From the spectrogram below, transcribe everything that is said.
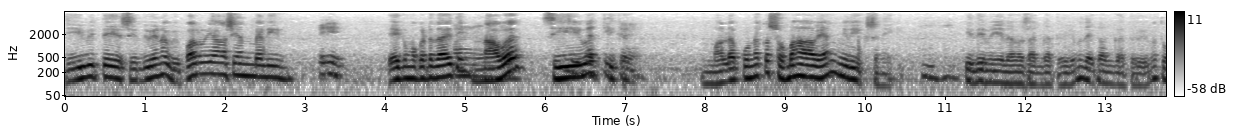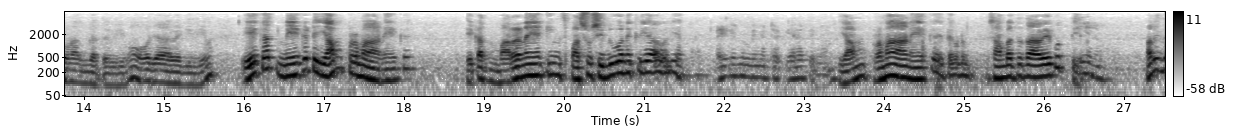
ජීවිතයේ සිදුවෙන විපර්යාශයන් බැලීම. ඒක මොකට දයිති නව සීවතිකය මලකුණක ස්වභාවයන් නිරීක්ෂණයකි. ඉදි මේ දවසක් ගතවීම දෙකක් ගතවීම තුනක් ගතවීම ඕජා වැගිලීම ඒකත් මේකට යම් ප්‍රමාණයක එකත් මරණයකින් පසු සිදුවන ක්‍රියාවලියක්. යම් ප්‍රමාණයක එතකොට සම්බද්ධතාවයකුත් තියෙන. හරිද?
